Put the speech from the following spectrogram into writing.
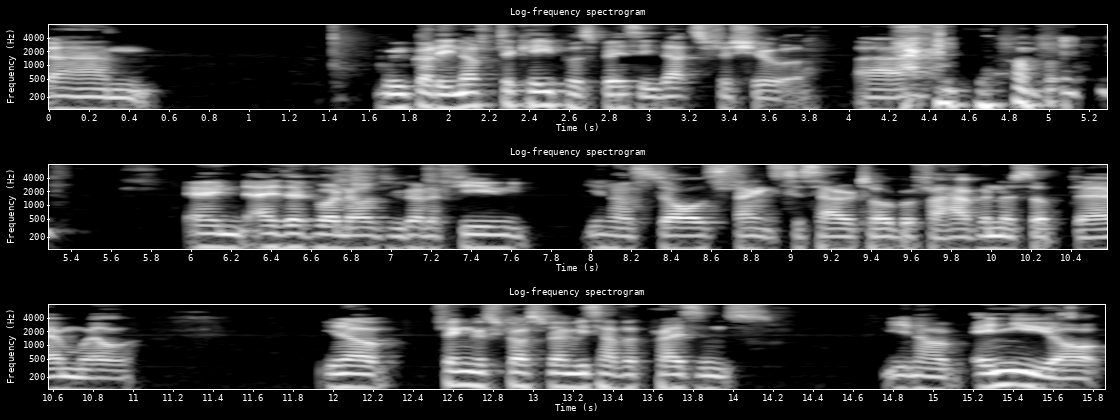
Um, we've got enough to keep us busy, that's for sure. Uh, and as everyone knows, we've got a few, you know, stalls thanks to Saratoga for having us up there, and we'll, you know, fingers crossed, maybe to have a presence, you know, in New York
